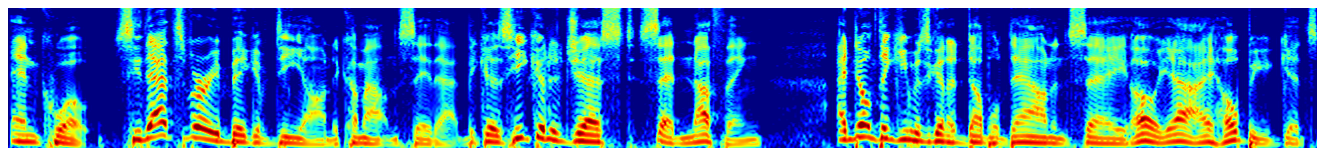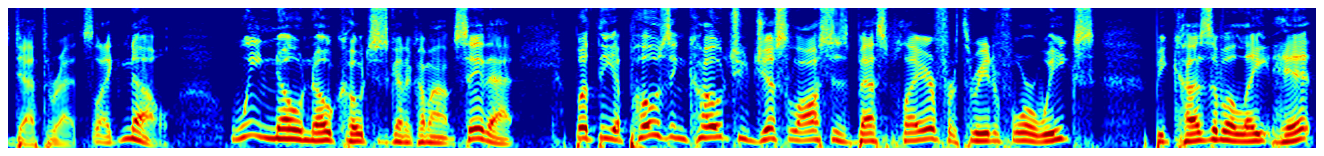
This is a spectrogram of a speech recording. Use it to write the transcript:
End quote. See, that's very big of Deion to come out and say that because he could have just said nothing. I don't think he was going to double down and say, oh, yeah, I hope he gets death threats. Like, no. We know no coach is going to come out and say that. But the opposing coach who just lost his best player for three to four weeks because of a late hit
